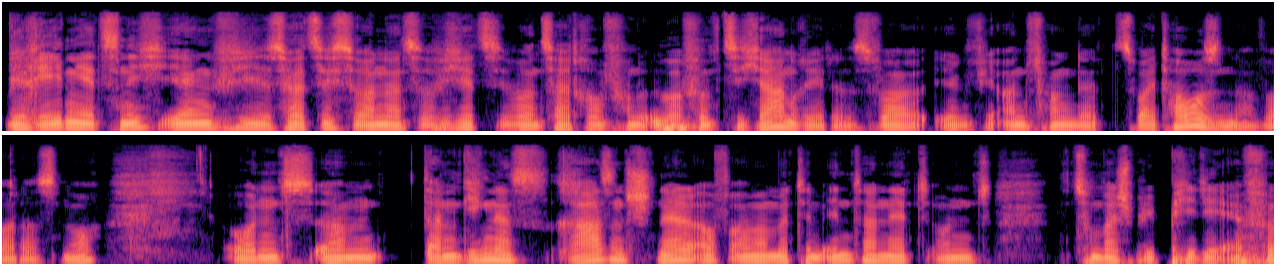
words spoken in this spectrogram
wir reden jetzt nicht irgendwie, es hört sich so an, als ob ich jetzt über einen Zeitraum von über 50 Jahren rede. Das war irgendwie Anfang der 2000er war das noch. Und ähm, dann ging das rasend schnell auf einmal mit dem Internet und zum Beispiel PDF.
